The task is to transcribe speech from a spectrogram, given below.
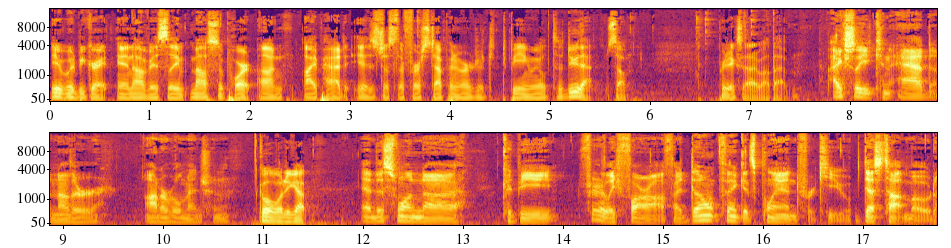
it would be great. And obviously, mouse support on iPad is just the first step in order to being able to do that. So, pretty excited about that. I actually can add another honorable mention, Cool. What do you got? and this one uh, could be fairly far off. I don't think it's planned for Q desktop mode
